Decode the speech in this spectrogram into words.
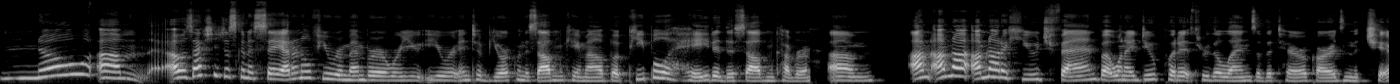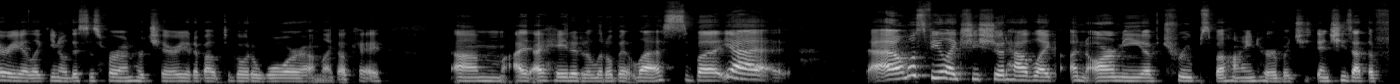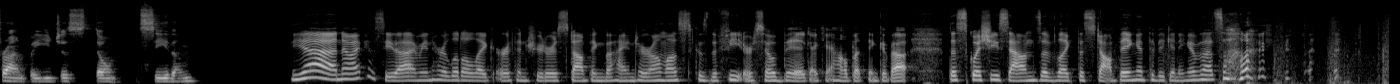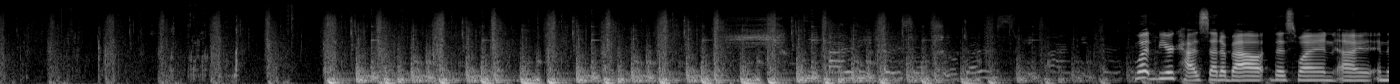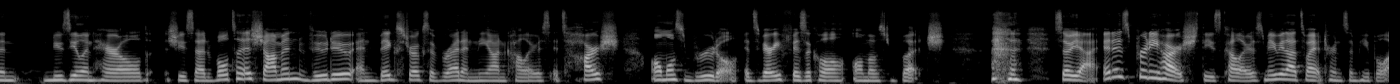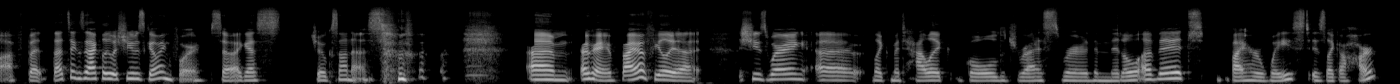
No, um, I was actually just gonna say, I don't know if you remember where you you were into Bjork when this album came out, but people hated this album cover. Um, I'm I'm not I'm not a huge fan, but when I do put it through the lens of the tarot cards and the chariot, like you know, this is her on her chariot about to go to war. I'm like, okay, um, I I hate it a little bit less, but yeah. I almost feel like she should have like an army of troops behind her, but she, and she's at the front, but you just don't see them. Yeah, no, I can see that. I mean, her little like earth intruder is stomping behind her almost because the feet are so big. I can't help but think about the squishy sounds of like the stomping at the beginning of that song. What Björk has said about this one uh, in the New Zealand Herald, she said, Volta is shaman, voodoo, and big strokes of red and neon colors. It's harsh, almost brutal. It's very physical, almost butch. so, yeah, it is pretty harsh, these colors. Maybe that's why it turned some people off, but that's exactly what she was going for. So, I guess joke's on us. um, okay, biophilia. She's wearing a like metallic gold dress where the middle of it by her waist is like a harp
